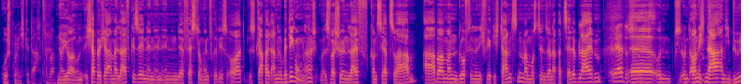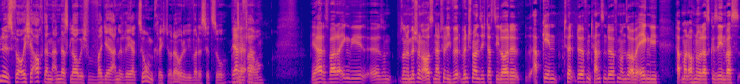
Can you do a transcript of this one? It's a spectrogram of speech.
ursprünglich gedacht. Aber Naja, und ich habe euch ja einmal live gesehen in, in, in der Festung in Friedrichsort. Es gab halt andere Bedingungen. Ne? Es war schön, ein Live-Konzert zu haben, aber man durfte nicht wirklich tanzen, man musste in seiner Parzelle bleiben. ja, das Äh, und, und auch nicht nah an die Bühne ist für euch ja auch dann anders, glaube ich, weil ihr andere Reaktionen kriegt, oder? Oder wie war das jetzt so als Ja, Erfahrung? Ja, das war da irgendwie äh, so, ein, so eine Mischung aus. Natürlich wü- wünscht man sich, dass die Leute abgehen dürfen, tanzen dürfen und so, aber irgendwie hat man auch nur das gesehen, was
